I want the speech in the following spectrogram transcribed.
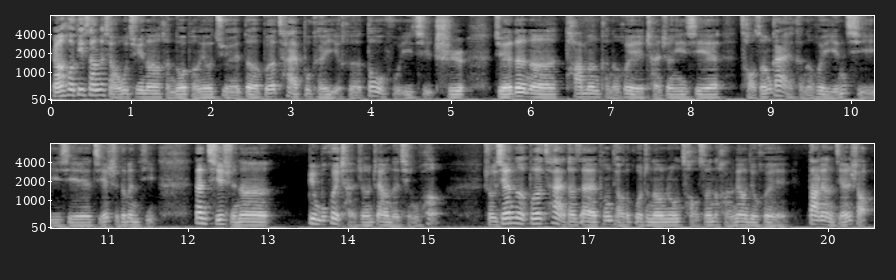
然后第三个小误区呢，很多朋友觉得菠菜不可以和豆腐一起吃，觉得呢它们可能会产生一些草酸钙，可能会引起一些结石的问题。但其实呢，并不会产生这样的情况。首先呢，菠菜它在烹调的过程当中，草酸的含量就会大量减少，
